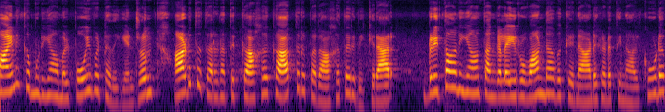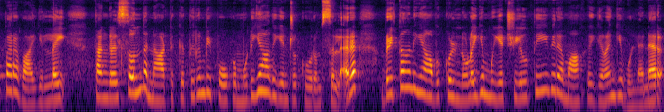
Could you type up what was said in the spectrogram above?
பயணிக்க முடியாமல் போய்விட்டது என்றும் அடுத்த தருணத்திற்காக காத்திருப்பதாக தெரிவிக்கிறார். பிரித்தானியா தங்களை ருவாண்டாவுக்கு நாடுகடத்தினால் கூட பரவாயில்லை. தங்கள் சொந்த நாட்டுக்கு திரும்பி போக முடியாது என்று கூறும் சிலர் பிரித்தானியாவுக்குள் நுழையும் முயற்சியில் தீவிரமாக இறங்கியுள்ளனர்.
